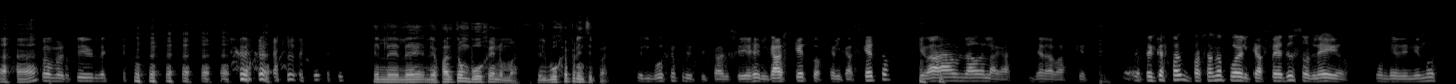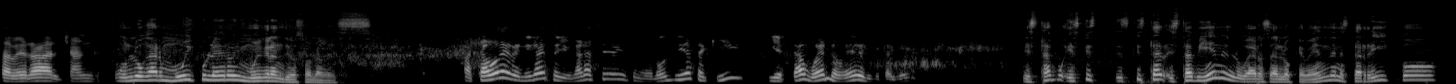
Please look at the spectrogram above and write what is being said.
Ajá. convertible. Que le, le, le falta un buje nomás, el buje principal. El buje principal, sí, el gasqueto, el gasqueto que va a un lado de la, de la basqueta. Estoy pasando por el Café de Soleil, donde venimos a ver al Chang. Un lugar muy culero y muy grandioso a la vez. Acabo de venir a desayunar hace como dos días aquí y está bueno, ¿eh? El desayuno. Está, es que, es que está, está bien el lugar, o sea, lo que venden está rico,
